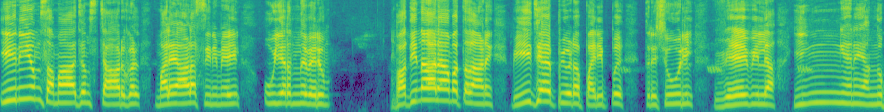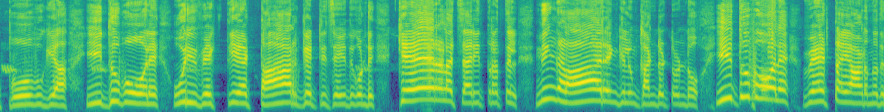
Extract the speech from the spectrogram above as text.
ഇനിയും സമാജം സ്റ്റാറുകൾ മലയാള സിനിമയിൽ ഉയർന്നു വരും. പതിനാലാമത്തതാണ് ബി ജെ പിയുടെ പരിപ്പ് തൃശ്ശൂരിൽ വേവില്ല ഇങ്ങനെ അങ്ങ് പോവുക. ഇതുപോലെ ഒരു വ്യക്തിയെ ടാർഗറ്റ് ചെയ്തുകൊണ്ട് കേരള ചരിത്രത്തിൽ നിങ്ങൾ ആരെങ്കിലും കണ്ടിട്ടുണ്ടോ? ഇതുപോലെ വേട്ടയാടുന്നത്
